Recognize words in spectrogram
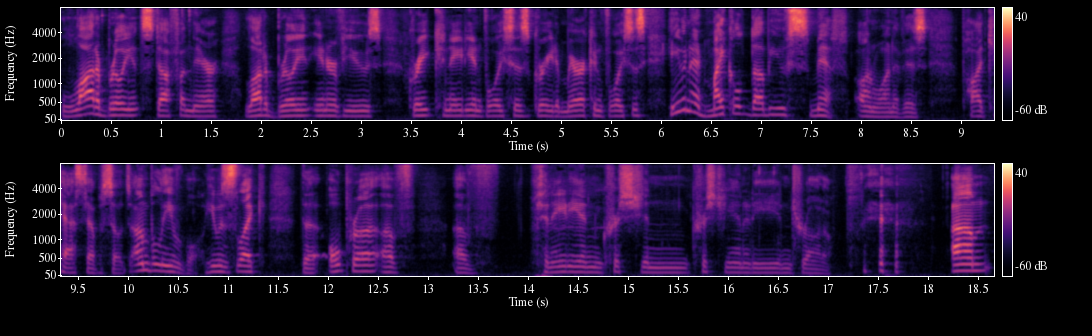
A lot of brilliant stuff on there, a lot of brilliant interviews, great Canadian voices, great American voices. He even had Michael W. Smith on one of his podcast episodes. Unbelievable. He was like the Oprah of of Canadian Christian Christianity in Toronto. um,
